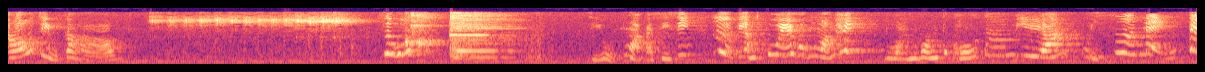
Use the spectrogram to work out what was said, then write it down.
好就告。只有半个时辰，你便恢复元气，万万不可耽延，为师明白。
